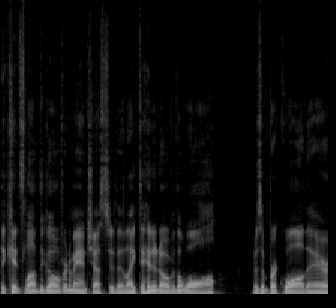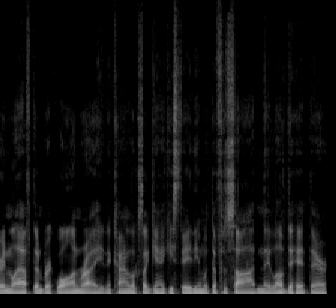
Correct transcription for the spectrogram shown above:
the kids love to go over to Manchester. They like to hit it over the wall. There's a brick wall there and left, and brick wall on right. And it kind of looks like Yankee Stadium with the facade, and they love to hit there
